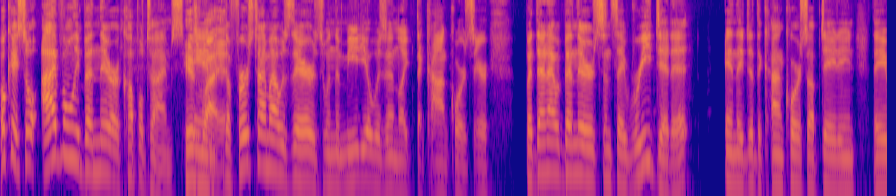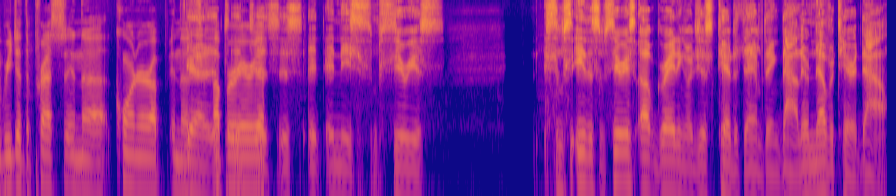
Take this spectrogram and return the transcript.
Okay, so I've only been there a couple times. Here's and why. The first time I was there is when the media was in like the concourse here. But then I've been there since they redid it and they did the concourse updating. They redid the press in the corner up in the yeah, it- upper it, area. It's, it's, it, it needs some serious, some either some serious upgrading or just tear the damn thing down. They'll never tear it down.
